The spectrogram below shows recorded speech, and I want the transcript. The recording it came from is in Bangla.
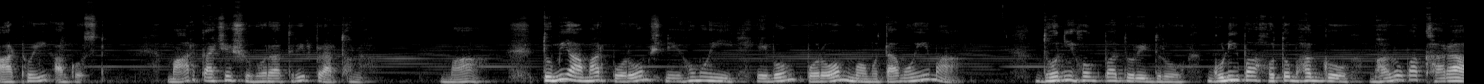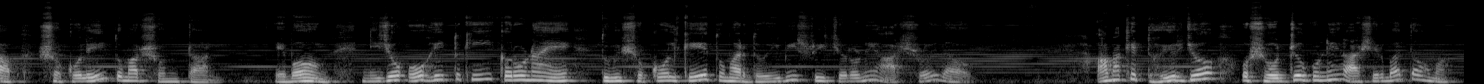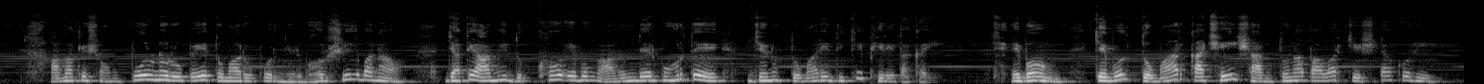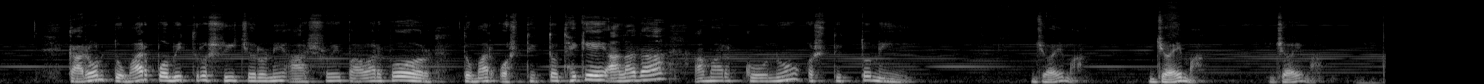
আটই আগস্ট। মার কাছে শুভরাত্রির প্রার্থনা। মা, তুমি আমার পরম স্নেহময়ী এবং পরম মমতাময়ী মা। ধনী হোক বা দরিদ্র, গুণী বা হতভাগ্য, ভালো বা খারাপ, সকলেই তোমার সন্তান। এবং নিজ অহেতুকী করুণায় তুমি সকলকে তোমার দৈবী শ্রীচরণে আশ্রয় দাও। আমাকে ধৈর্য ও সৌর্য গুণের আশীর্বাদ দাও মা। আমাকে সম্পূর্ণরূপে তোমার উপর নির্ভরশীল বানাও, যাতে আমি দুঃখ এবং আনন্দের মুহূর্তে যেন তোমারই দিকে ফিরে তাকাই এবং কেবল তোমার কাছেই সান্ত্বনা পাওয়ার চেষ্টা করি। কারণ তোমার পবিত্র শ্রীচরণে আশ্রয় পাওয়ার পর তোমার অস্তিত্ব থেকে আলাদা আমার কোনো অস্তিত্ব নেই। জয় মা জয় মা জয় মা।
